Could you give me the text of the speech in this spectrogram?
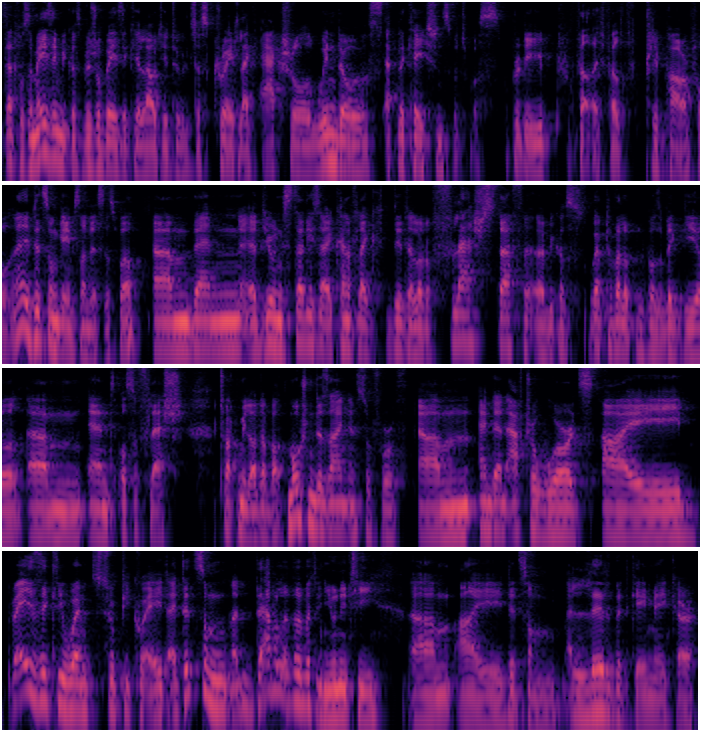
that was amazing because Visual Basic allowed you to just create like actual Windows applications, which was pretty felt I felt pretty powerful. And I did some games on this as well. Um, then uh, during studies, I kind of like did a lot of Flash stuff uh, because web development was a big deal, um, and also Flash taught me a lot about motion design and so forth. Um, and then afterwards, I basically went to Pico 8. I did some I dabble a little bit in Unity. Um, I did some a little bit game maker.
